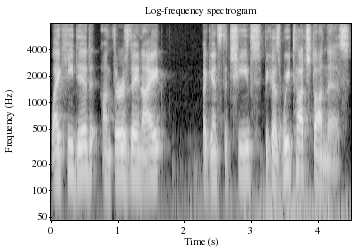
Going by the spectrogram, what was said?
like he did on Thursday night against the Chiefs, because we touched on this,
